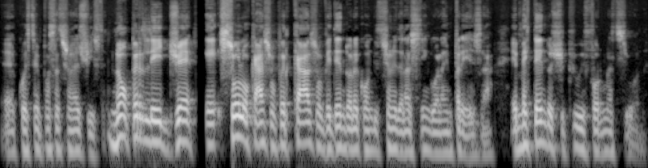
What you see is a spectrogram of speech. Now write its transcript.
eh, questa impostazione della CIS. No per legge e solo caso per caso vedendo le condizioni della singola impresa e mettendoci più informazione.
